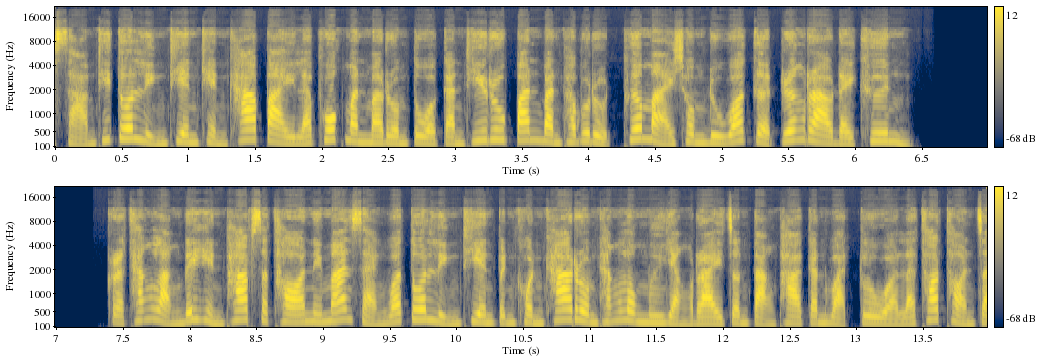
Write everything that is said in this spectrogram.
ดสามที่ต้วนหลิงเทียนเข็นฆ่าไป และพวกมันมารวมตัวกันที่รูปปั้นบรรพบุรุษเพื่อหมายชมดูว่าเกิดเรื่องราวใดขึ้น กระทั่งหลังได้เห็นภาพสะท้อนในม่านแสงว่าต้วนหลิงเทียนเป็นคนฆ่ารวมทั้งลงมืออย่างไรจนต่างพากันหวาดกลัวและทอดถอนใจ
